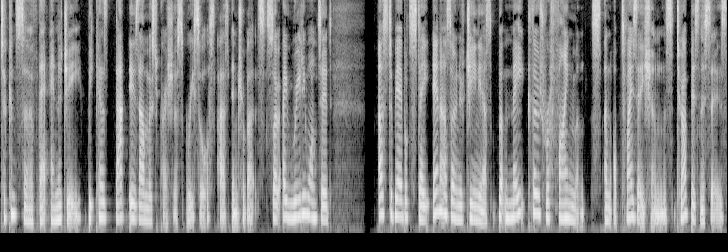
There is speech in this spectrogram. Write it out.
to conserve their energy because that is our most precious resource as introverts. So I really wanted us to be able to stay in our zone of genius, but make those refinements and optimizations to our businesses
